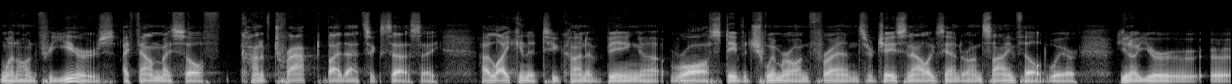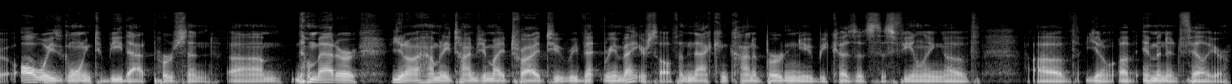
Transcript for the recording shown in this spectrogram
went on for years, I found myself kind of trapped by that success. I, I liken it to kind of being uh, Ross, David Schwimmer on Friends, or Jason Alexander on Seinfeld, where you know you're uh, always going to be that person, um, no matter you know how many times you might try to reinvent, reinvent yourself, and that can kind of burden you because it's this feeling of of you know of imminent failure.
